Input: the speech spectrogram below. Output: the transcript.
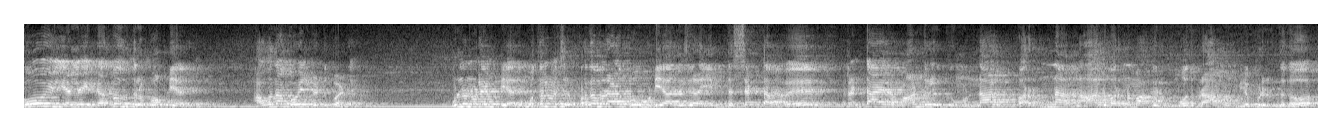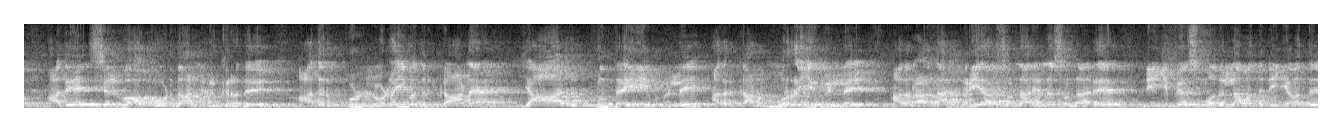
கோயில் எல்லை கர்ப்பகுத்துல போக முடியாது. அவங்க தான் கோயில் கட்டுப்பாடு. உள்ள நுழைய முடியாது. முதலமைச்சர் பிரதமரால் போக முடியாதுங்கிற இந்த செட்டப் ரெண்டாயிரம் ஆண்டுகளுக்கு முன்னால் வர்ண நாலு வர்ணமாக இருக்கும்போது பிராமணம் எப்படி இருந்ததோ அதே செல்வாக்கோடு தான் இருக்கிறது. அதற்குள் நுழைவதற்கான யாருக்கும் தைரியம் இல்லை அதற்கான முறையும் இல்லை. அதனால் தான் பெரியார் சொன்னார் என்ன சொன்னாரு? நீங்க பேசும்போதெல்லாம் வந்து நீங்க வந்து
